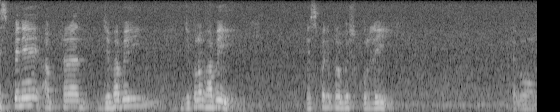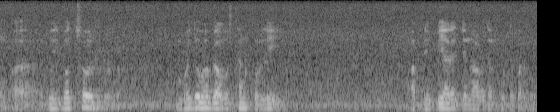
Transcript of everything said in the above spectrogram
স্পেনে আপনারা যেভাবেই যে কোনোভাবেই স্পেনে প্রবেশ করলেই এবং দুই বছর বৈধভাবে অবস্থান করলেই আপনি পিয়ারের জন্য আবেদন করতে পারবেন।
